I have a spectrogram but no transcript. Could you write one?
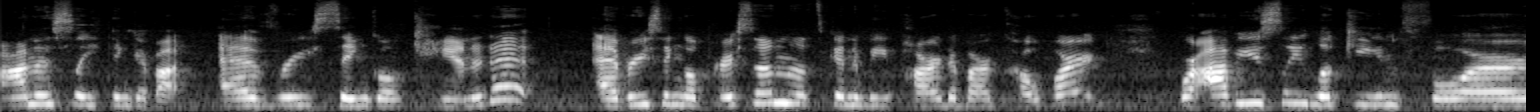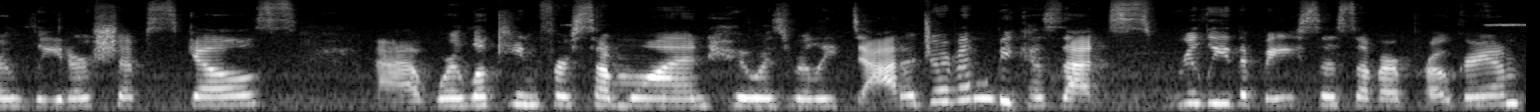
honestly think about every single candidate, every single person that's going to be part of our cohort. We're obviously looking for leadership skills uh, we're looking for someone who is really data driven because that's really the basis of our program.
